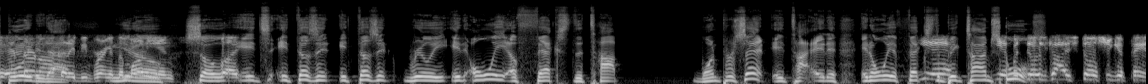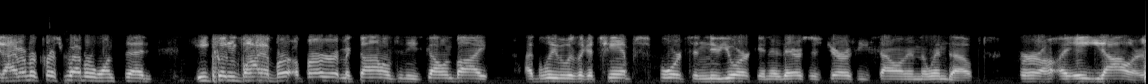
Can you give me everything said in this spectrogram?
exploited not at? gonna be bringing the You money know, in, So it's it doesn't it doesn't really it only affects the top one percent. It, ti- it it only affects the big time Yeah, schools. but those guys still should get paid. I remember Chris Webber once said he couldn't buy a, bur- a burger at McDonald's, and he's going by, I believe it was like a Champ Sports in New York, and there's his jersey selling in the window for uh, eighty dollars.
